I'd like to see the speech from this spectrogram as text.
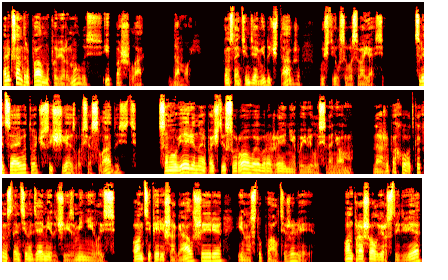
Александра Павловна повернулась и пошла домой. Константин Диамидович также пустился во свояси. С лица его тотчас исчезла вся сладость, самоуверенное, почти суровое выражение появилось на нем. Даже походка Константина Диамидовича изменилась. Он теперь и шагал шире, и наступал тяжелее. Он прошел версты две,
